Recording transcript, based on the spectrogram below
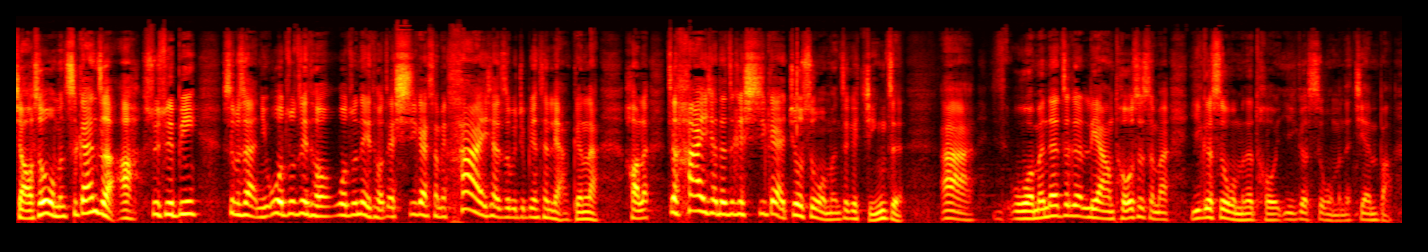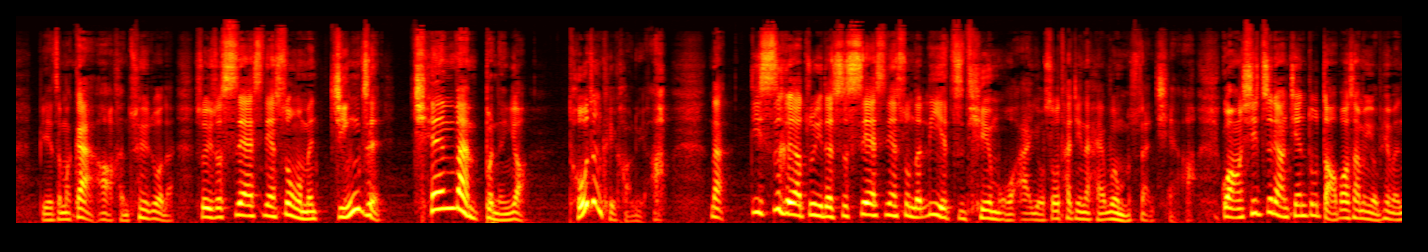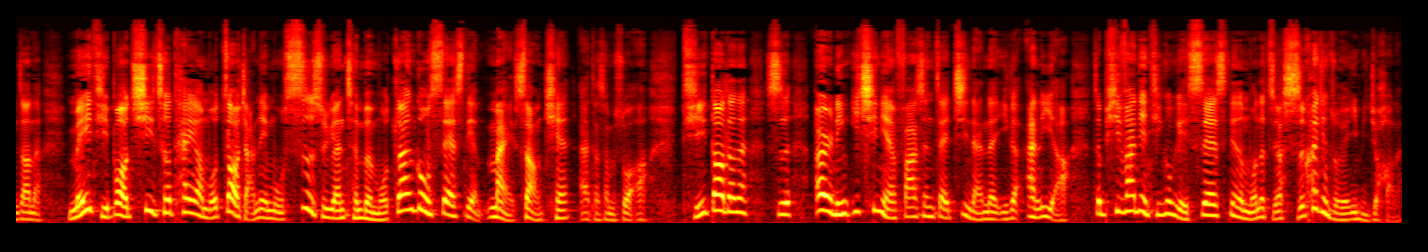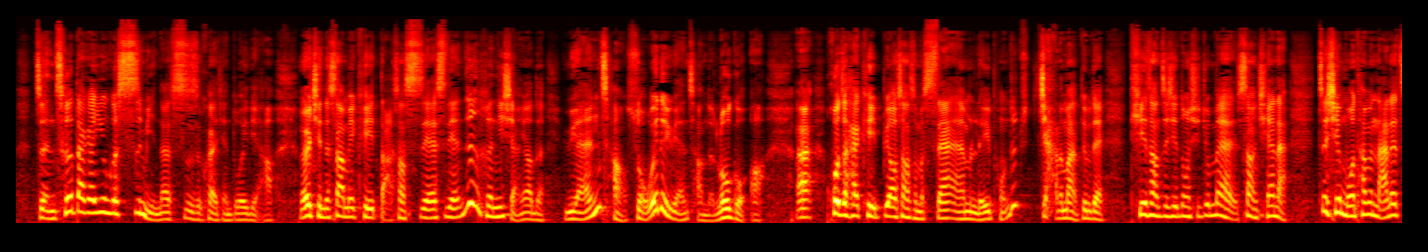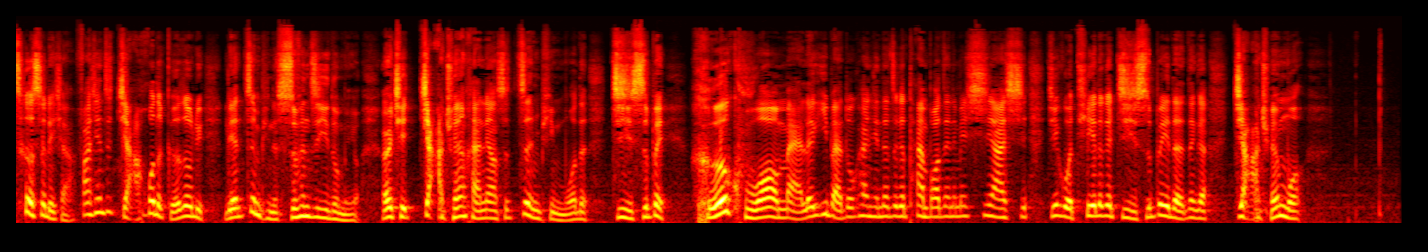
小时候我们吃甘蔗啊，碎碎冰是不是？你握住这头，握住那头，在膝盖上面哈一下，是不是就变成两根了？好了，这哈一下的这个膝盖就是我们这个颈枕啊。我们的这个两头是什么？一个是我们的头，一个是我们的肩膀。别这么干啊，很脆弱的。所以说，4S 店送我们颈枕千万不能要，头枕可以考虑啊。那。第四个要注意的是，4S 店送的劣质贴膜啊，有时候他竟然还问我们算钱啊。广西质量监督导报上面有篇文章的，媒体报汽车太阳膜造假内幕，四十元成本膜专供 4S 店卖上千。哎，他上面说啊，提到的呢是二零一七年发生在济南的一个案例啊。这批发店提供给 4S 店的膜呢，只要十块钱左右一米就好了，整车大概用个四米，那四十块钱多一点啊。而且呢，上面可以打上 4S 店任何你想要的原厂所谓的原厂的 logo 啊，哎，或者还可以标上什么三 M。雷朋这假的嘛，对不对？贴上这些东西就卖上千了。这些膜他们拿来测试了一下，发现这假货的隔热率连正品的十分之一都没有，而且甲醛含量是正品膜的几十倍。何苦哦？买了一百多块钱的这个碳包在那边吸啊吸，结果贴了个几十倍的那个甲醛膜。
